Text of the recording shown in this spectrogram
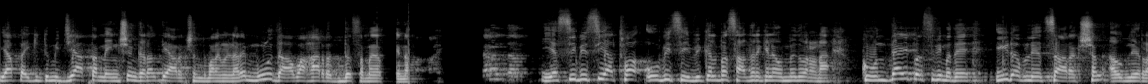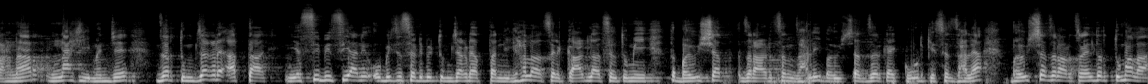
यापैकी तुम्ही जे आता मेन्शन कराल ते आरक्षण तुम्हाला मिळणार आहे. मूळ दावा हा रद्द समयात येणार आहे. एस सी बी सी अथवा ओबीसी विकल्प सादर केलेल्या उमेदवारांना कोणत्याही परिस्थितीमध्ये ईडब्ल्यू चं आरक्षण अवलंबले राहणार नाही. म्हणजे जर तुमच्याकडे आत्ता एस सी बी सी आणि ओबीसी सर्टिफिकेट तुमच्याकडे आत्ता निघालं असेल काढलं असेल तुम्ही तर भविष्यात जर अडचण झाली भविष्यात जर काही कोर्ट केसेस झाल्या भविष्यात जर अडचण आली तर तुम्हाला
